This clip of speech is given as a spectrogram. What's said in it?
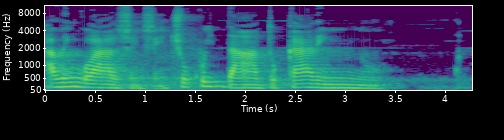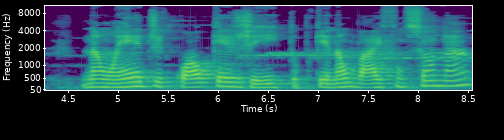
a linguagem, gente, o cuidado, o carinho. Não é de qualquer jeito, porque não vai funcionar.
